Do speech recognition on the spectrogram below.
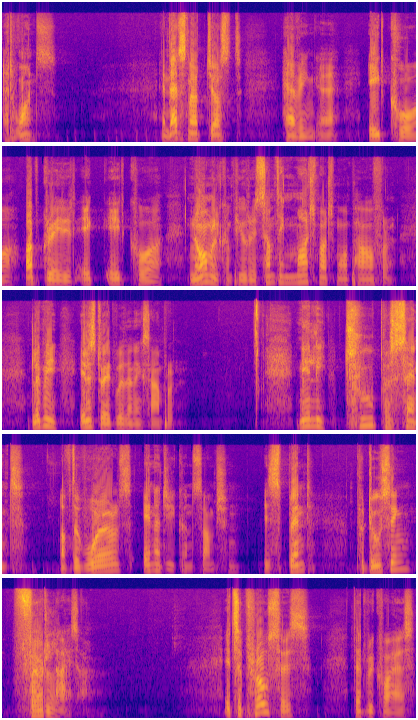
at once. And that's not just having a 8-core, upgraded 8-core normal computer. It's something much, much more powerful. Let me illustrate with an example. Nearly 2% of the world's energy consumption is spent producing fertilizer. It's a process that requires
